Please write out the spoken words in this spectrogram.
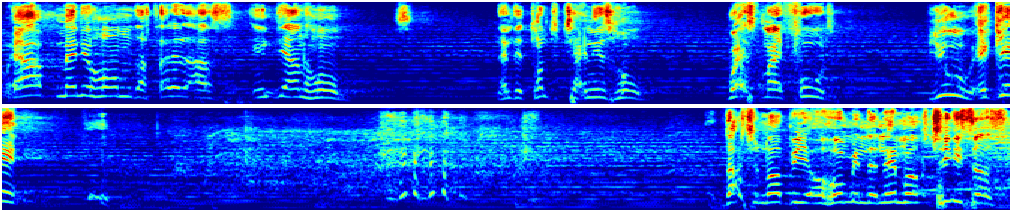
We have many homes that started as Indian homes. Then they turned to Chinese home. Where's my food? You again. that should not be your home in the name of Jesus.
